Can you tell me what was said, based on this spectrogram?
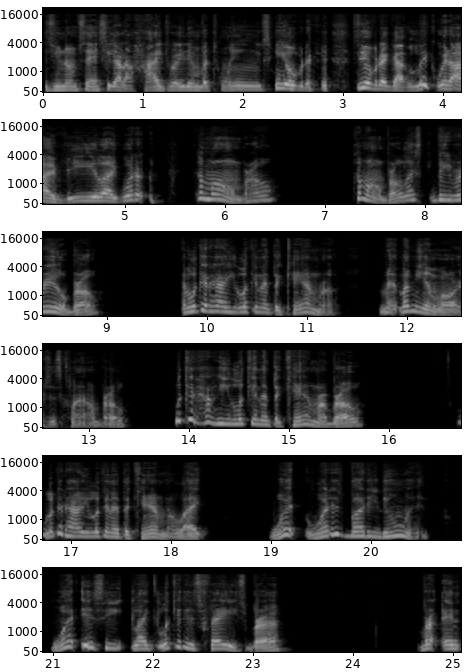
You know what I'm saying? She gotta hydrate in between. She over there, she over there got liquid IV. Like, what? Come on, bro. Come on, bro. Let's be real, bro. And look at how he looking at the camera. Man, let me enlarge this clown, bro. Look at how he looking at the camera, bro. Look at how he looking at the camera. Like, what what is Buddy doing? What is he like? Look at his face, bruh. Bruh, and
